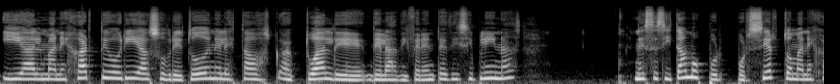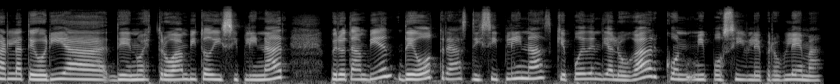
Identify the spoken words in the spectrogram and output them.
Y al manejar teoría, sobre todo en el estado actual de, de las diferentes disciplinas, Necesitamos, por, cierto, manejar la teoría de nuestro ámbito disciplinar, pero también de otras disciplinas que pueden dialogar con mi posible problema.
